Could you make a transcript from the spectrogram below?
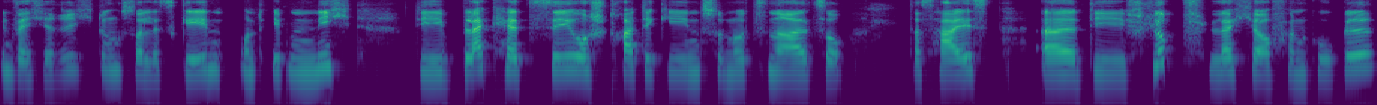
in welche Richtung soll es gehen und eben nicht die Black Hat SEO-Strategien zu nutzen. Also, das heißt, äh, die Schlupflöcher von Google,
